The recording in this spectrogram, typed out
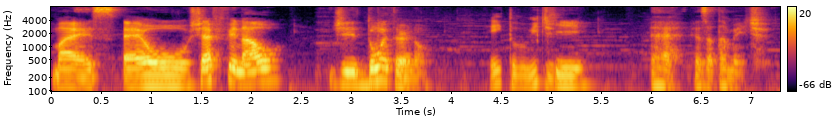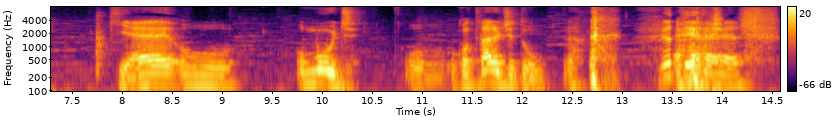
Mas é o chefe final de Doom Eternal. Eita, Luigi? Que. É, exatamente. Que é o. O Mood. O, o contrário de Doom. Meu Deus. É.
